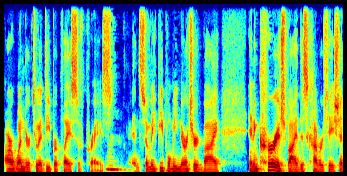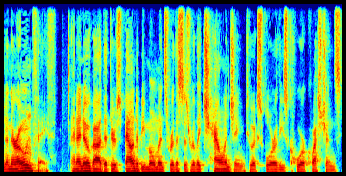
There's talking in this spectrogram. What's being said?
our wonder to a deeper place of praise. Mm. And so may people be nurtured by and encouraged by this conversation and their own faith. And I know, God, that there's bound to be moments where this is really challenging to explore these core questions.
